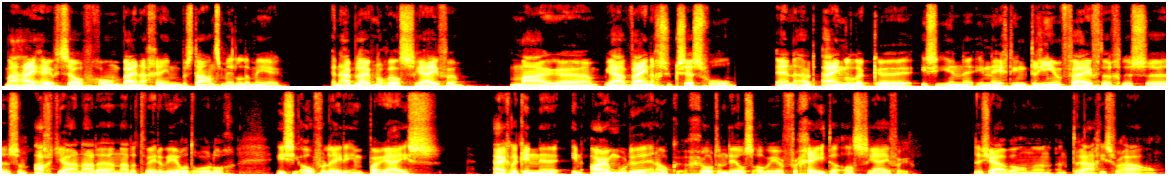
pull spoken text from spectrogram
Maar hij heeft zelf gewoon bijna geen bestaansmiddelen meer. En hij blijft nog wel schrijven, maar eh, ja, weinig succesvol. En uiteindelijk eh, is hij in, eh, in 1953, dus zo'n acht jaar na de, na de Tweede Wereldoorlog, is hij overleden in Parijs eigenlijk in, in armoede en ook grotendeels alweer vergeten als schrijver. Dus ja, wel een, een tragisch verhaal.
